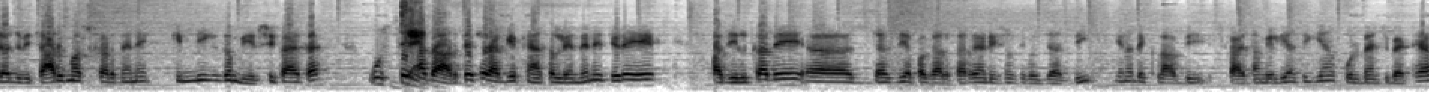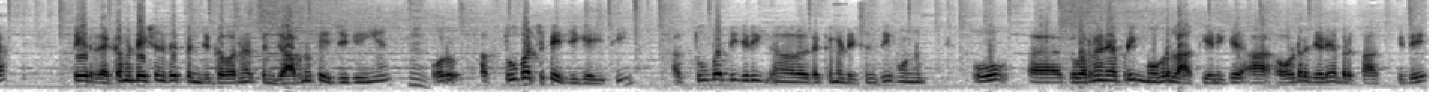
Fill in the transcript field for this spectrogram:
ਜੱਜ ਵਿਚਾਰ ਵਿਮਰਸ਼ ਕਰਦੇ ਨੇ ਕਿੰਨੀ ਗੰਭੀਰ ਸ਼ਿਕਾਇਤ ਹੈ ਉਸ ਤੇ ਆਧਾਰ ਤੇ ਫਿਰ ਅੱਗੇ ਫੈਸਲਾ ਲੈਂਦੇ ਨੇ ਜਿਹੜੇ ਫਾਜ਼ਿਲਕਾ ਦੇ ਜੱਜ ਦੀ ਆਪਾਂ ਗੱਲ ਕਰ ਰਹੇ ਹਾਂ ਐਡੀਸ਼ਨਲ ਸਿਵਲ ਜੱਜ ਦੀ ਇਹਨਾਂ ਦੇ ਖਿਲਾਫ ਵੀ ਸ਼ਿਕਾਇਤਾਂ ਮਿਲੀਆਂ ਸੀਗੀਆਂ ਫੁੱਲ ਬੈਂਚ ਬੈਠਿਆ। ਤੇ ਰეკਮੈਂਡੇਸ਼ਨ ਫਿਰ ਪੰਜ ਗਵਰਨਰ ਪੰਜਾਬ ਨੂੰ ਭੇਜੀ ਗਈ ਹੈ। ਔਰ ਅਕਤੂਬਰ ਚ ਭੇਜੀ ਗਈ ਸੀ। ਅਕਤੂਬਰ ਦੀ ਜਿਹੜੀ ਰეკਮੈਂਡੇਸ਼ਨ ਸੀ ਹੁਣ ਉਹ ਗਵਰਨਰ ਨੇ ਆਪਣੀ ਮੋਹਰ ਲਾਤੀ ਯਾਨੀ ਕਿ ਆਰਡਰ ਜਿਹੜੇ ਬਰਖਾਸਤੀ ਦੇ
